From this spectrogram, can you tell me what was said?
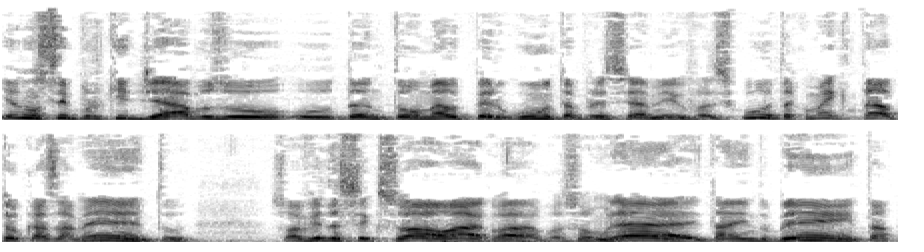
E eu não sei por que diabos o, o Danton Mello pergunta para esse amigo, fala, escuta, como é que tá o teu casamento? Sua vida sexual lá com a, com a sua mulher, tá indo bem e tal.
